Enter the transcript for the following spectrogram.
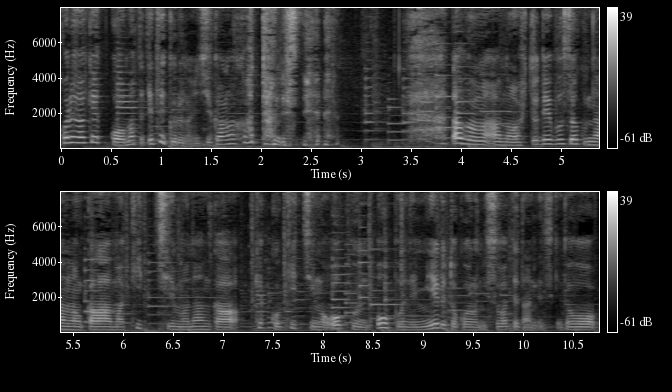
これが結構また出てくるのに時間がかかったんですね。多分あの人手不足なのか、まあ、キッチンもなんか結構キッチンがオープンオープンで見えるところに座ってたんですけど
